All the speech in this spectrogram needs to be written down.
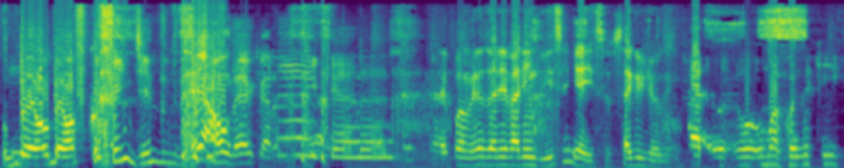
O BO, o BO ficou ofendido, real, né, cara? Aí o Palmeiras vai levar linguiça e é isso. Segue o jogo. Cara, uma coisa que,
